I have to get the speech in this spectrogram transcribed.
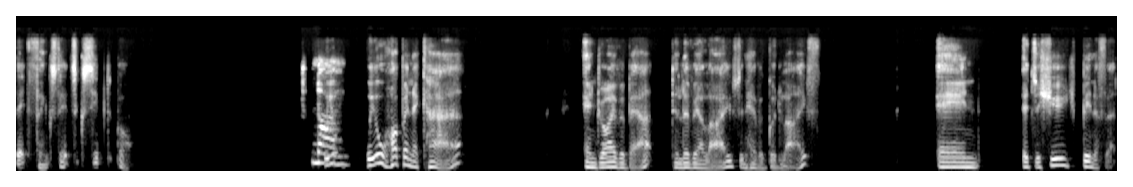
that thinks that's acceptable. No. We all hop in a car and drive about to live our lives and have a good life. And it's a huge benefit.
